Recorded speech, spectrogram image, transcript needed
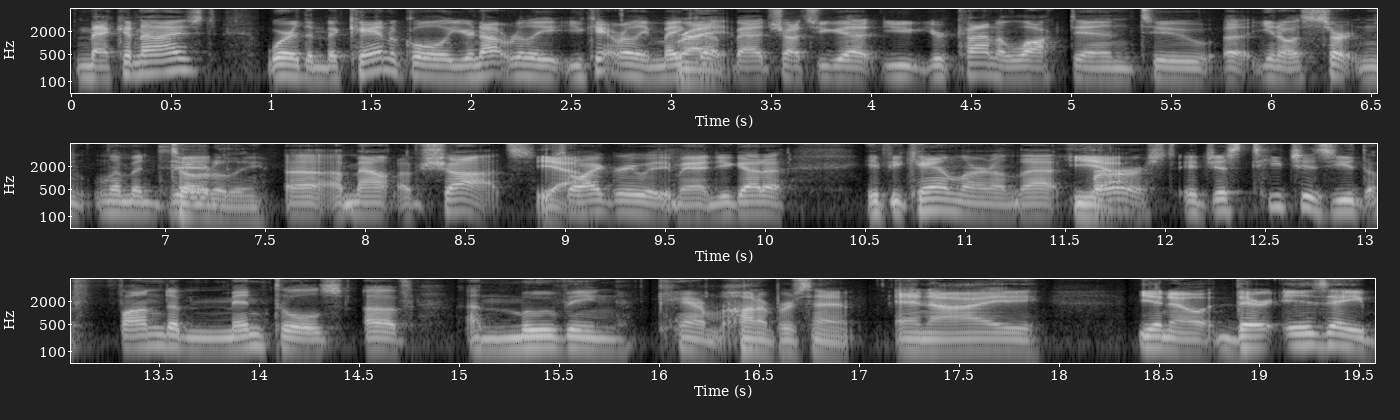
mechanized where the mechanical you're not really you can't really make Right. up bad shots you got you you're kind of locked into uh, you know a certain limited Totally. uh, amount of shots Yeah. so i agree with you man you gotta if you can learn on that Yeah. first it just teaches you the fundamentals of a moving camera Hundred percent. And I, you know, there is a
